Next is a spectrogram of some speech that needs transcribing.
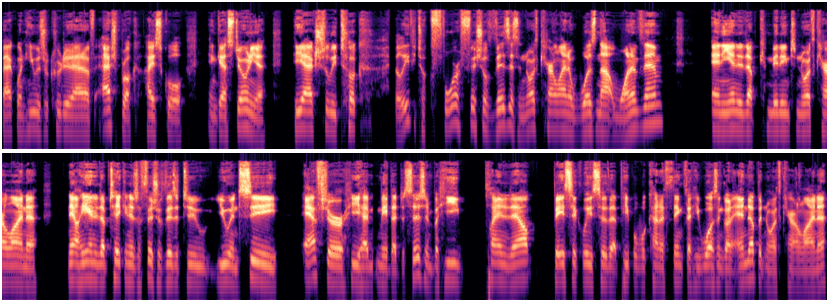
back when he was recruited out of Ashbrook High School in Gastonia, he actually took, I believe he took four official visits, and North Carolina was not one of them. And he ended up committing to North Carolina. Now, he ended up taking his official visit to UNC after he had made that decision, but he planned it out basically so that people would kind of think that he wasn't going to end up at North Carolina.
